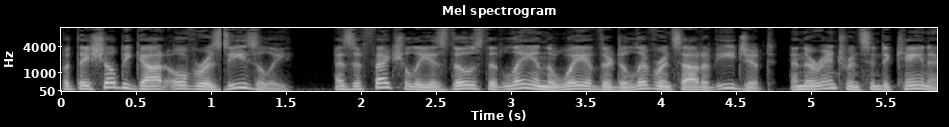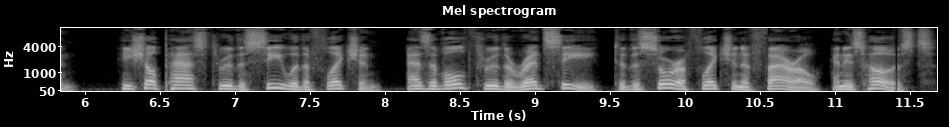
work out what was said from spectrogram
but they shall be got over as easily, as effectually as those that lay in the way of their deliverance out of Egypt and their entrance into Canaan he shall pass through the sea with affliction, as of old through the Red Sea, to the sore affliction of Pharaoh and his hosts,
